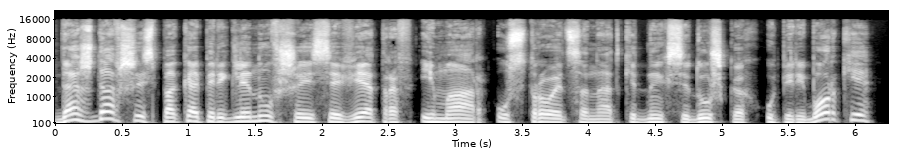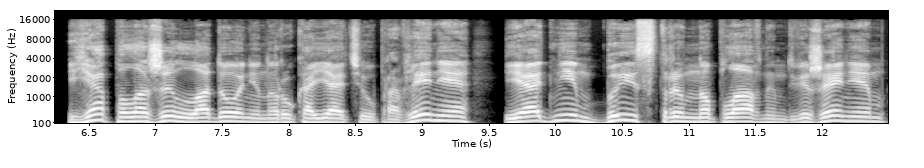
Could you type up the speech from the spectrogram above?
Дождавшись, пока переглянувшиеся Ветров и Мар устроятся на откидных сидушках у переборки, я положил ладони на рукояти управления и одним быстрым, но плавным движением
